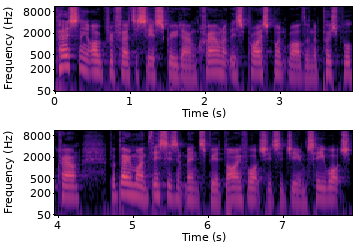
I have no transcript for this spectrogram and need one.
personally, I would prefer to see a screw down crown at this price point rather than a push pull crown. But bear in mind, this isn't meant to be a dive watch, it's a GMT watch.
